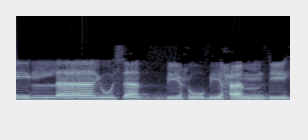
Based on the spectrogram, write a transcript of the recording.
إلا يسبح بحمده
